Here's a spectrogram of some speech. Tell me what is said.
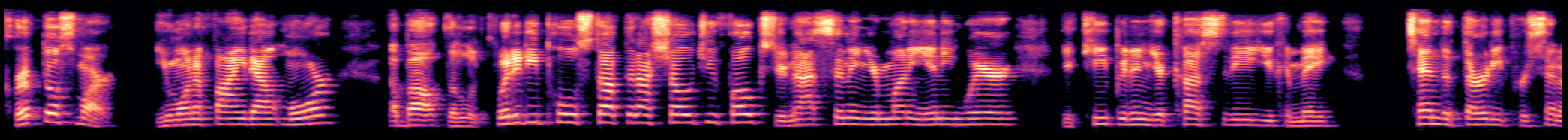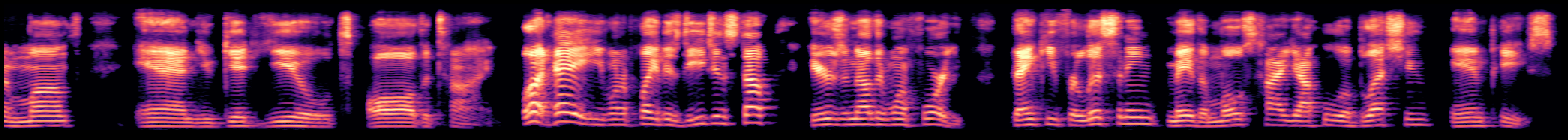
Crypto smart. You want to find out more? about the liquidity pool stuff that I showed you, folks. You're not sending your money anywhere. You keep it in your custody. You can make 10 to 30% a month and you get yields all the time. But hey, you want to play this Degen stuff? Here's another one for you. Thank you for listening. May the Most High Yahuwah bless you and peace.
